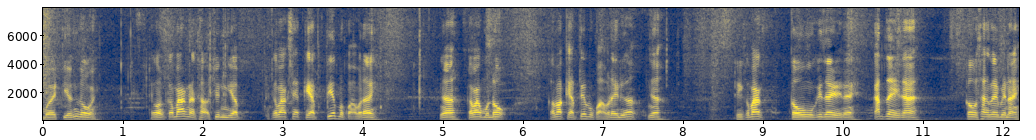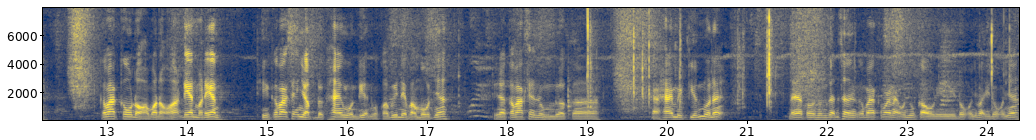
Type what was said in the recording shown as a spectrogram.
10 tiếng rồi. Thế còn các bác là thợ chuyên nghiệp các bác sẽ kẹp tiếp một quả vào đây nhá. Các bác muốn độ các bác kẹp tiếp một quả vào đây nữa nhá. Thì các bác câu cái dây này, này cắt dây ra câu sang dây bên này. Các bác câu đỏ vào đỏ đen vào đen thì các bác sẽ nhập được hai nguồn điện của quả pin này vào một nhá. Thì là các bác sẽ dùng được ờ, cả 20 tiếng luôn đấy. Đây là tôi hướng dẫn sơ các bác các bác nào có nhu cầu thì độ như vậy thì độ nhá.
